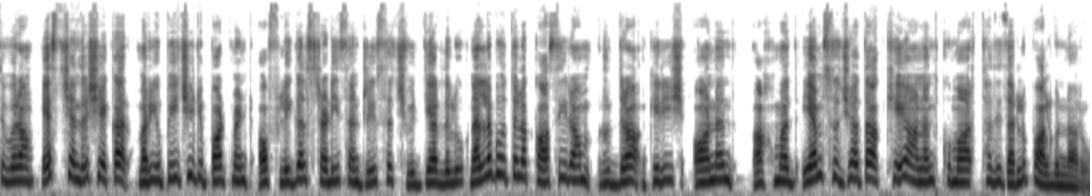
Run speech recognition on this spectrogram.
Sivaram S Chandrasekhar మరియు PG department of legal studies and research విద్యార్థులు నల్లబోతుల కాశీరాం రుద్ర గిరీష్ ఆనంద్ అహ్మద్ ఎం సుజాత కె ఆనంద్ కుమార్ తదితరులు పాల్గొన్నారు.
